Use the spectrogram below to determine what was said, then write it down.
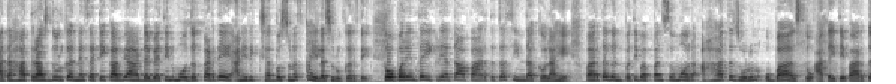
आता हा त्रास दूर करण्यासाठी काव्या डब्यातील मोदक काढते आणि रिक्षात बसूनच खायला सुरू करते. तोपर्यंत इकडे आता पार्थचा सीन दाखवला आहे. पार्थ गणपती बाप्पांसमोर हात जोडून उभा असतो. आता इथे पार्थ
